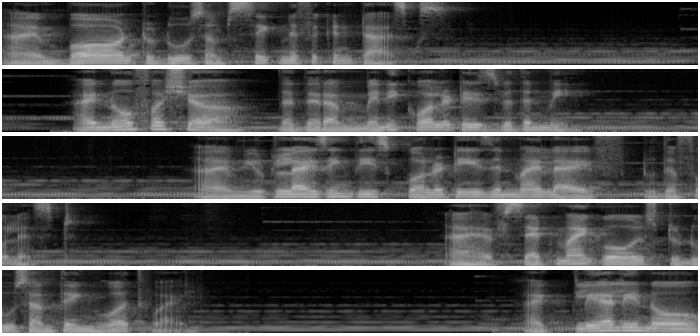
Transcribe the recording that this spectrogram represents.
I am born to do some significant tasks. I know for sure that there are many qualities within me I am utilizing these qualities in my life to the fullest. I have set my goals to do something worthwhile. I clearly know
